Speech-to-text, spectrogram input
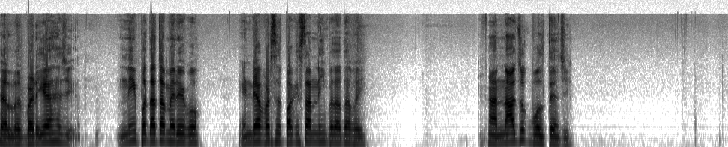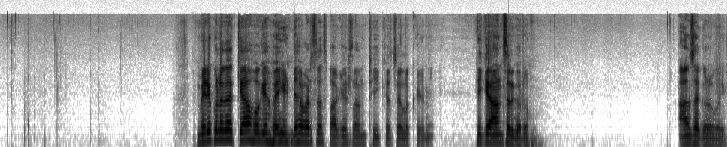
चलो बढ़िया है जी। नहीं पता था मेरे को। इंडिया वर्सेस पाकिस्तान नहीं पता था भाई। हाँ नाजुक बोलते हैं जी। मेरे को लगा क्या हो गया भाई इंडिया वर्सेस पाकिस्तान ठीक है, चलो कोई नहीं। ठीक है आंसर करो। आंसर करो भाई।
